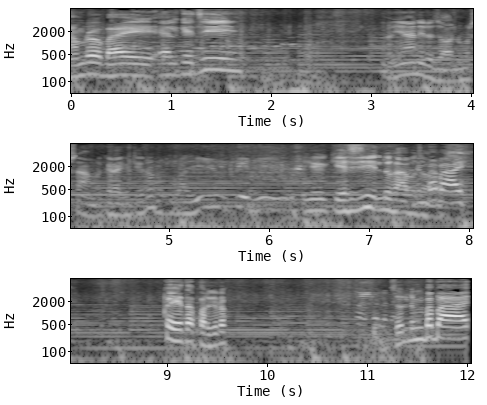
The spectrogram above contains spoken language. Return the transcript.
हाम्रो भाइ एलकेजी यहाँनिर झर्नुपर्छ हाम्रो केटाकेटीहरू। युकेजी लु अब बाई खै यता फर्केर। चल बाई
